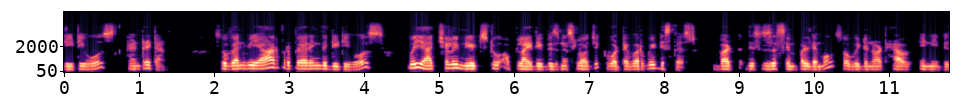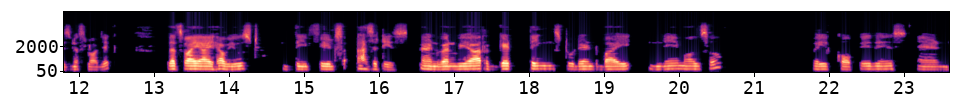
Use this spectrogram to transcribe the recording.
DTOs and return. So when we are preparing the DTOs we actually needs to apply the business logic whatever we discussed but this is a simple demo so we do not have any business logic. That's why I have used the fields as it is. And when we are getting student by name also we'll copy this and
